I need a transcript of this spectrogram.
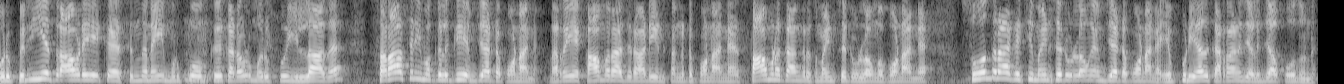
ஒரு பெரிய திராவிட இயக்க சிந்தனை முற்போக்கு கடவுள் மறுப்பு இல்லாத சராசரி மக்களுக்கு எம்ஜிஆர்ட்ட போனாங்க. நிறைய காமராஜர் ஆடியன்ஸ் அங்கிட்ட போனாங்க. ஸ்தாபன காங்கிரஸ் மைண்ட் செட் உள்ளவங்க போனாங்க. சுதந்திரா கட்சி மைண்ட் செட் உள்ளவங்க எம்ஜிஆர்ட்ட போனாங்க. எப்படியாவது கருணாநிதி அழிஞ்சா போதும்னு.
